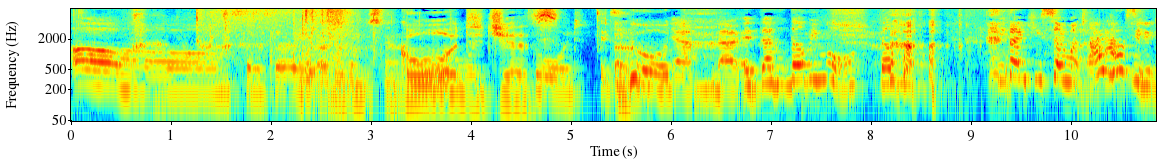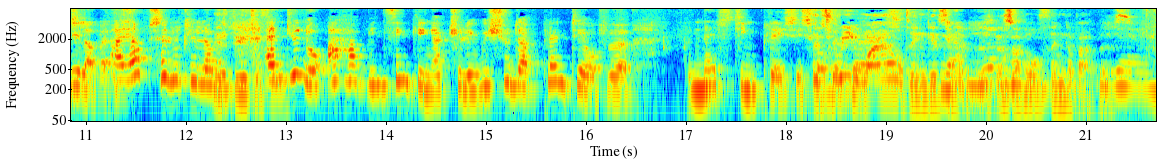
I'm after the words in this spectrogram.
Oh, I'm so sorry. Wait, I don't understand. Gorgeous. Gourd. It's a gourd. Yeah, no, it, there'll, there'll be more. There'll be more. Thank you so much. I, I love absolutely it. love it. I absolutely love It's it. beautiful. And you know, I have been thinking actually we should have plenty of uh, nesting places It's for the birds. rewilding, isn't Yeah. it? There's, there's a whole thing about this. Yeah.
